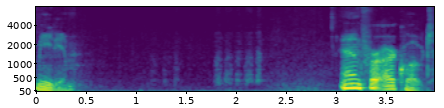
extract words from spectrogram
medium. And for our quote.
